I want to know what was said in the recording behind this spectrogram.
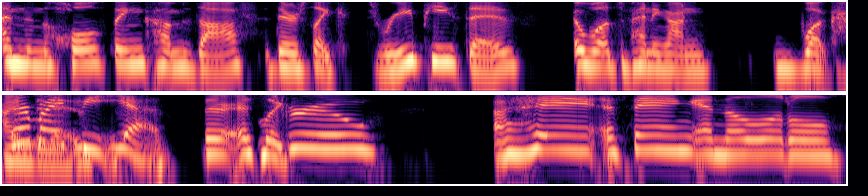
and then the whole thing comes off. There's like three pieces. Well, depending on what kind there might be, yeah. There a like, screw, a, ha- a thing, and the little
